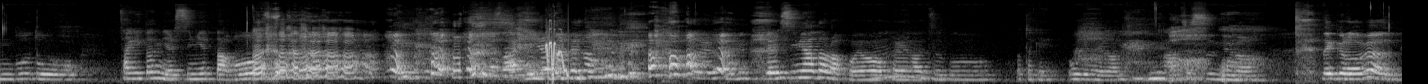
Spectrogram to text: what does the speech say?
공부도 자기 딴 열심히 했다고. 아, 1년 안 된다고. 열심히 하더라고요. 그래가지고 어떻게 오게 돼가지고. 아 좋습니다. 네 그러면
